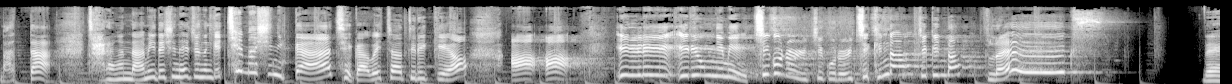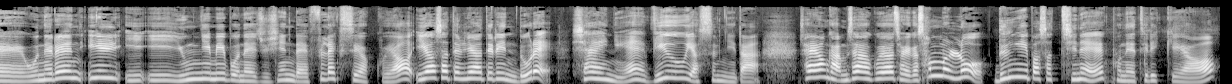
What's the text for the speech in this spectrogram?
맞다. 자랑은 남이 대신 해주는 게 제맛이니까 제가 외쳐드릴게요. 아 아. 1216님이 지구를 지구를 지킨다 지킨다 flex 네, 오늘은 1226님이 보내주신 내 flex였고요. 이어서 들려드린 노래 샤이니의 View였습니다. 사연 감사하고요. 저희가 선물로 능이버섯 진액 보내드릴게요.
